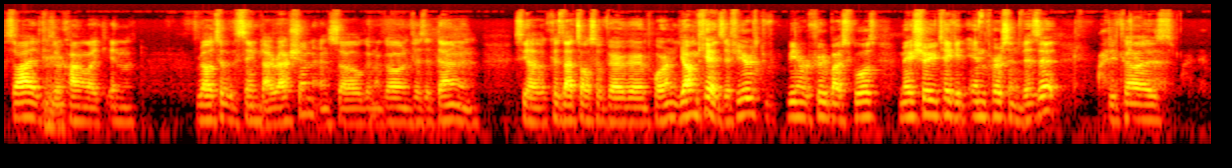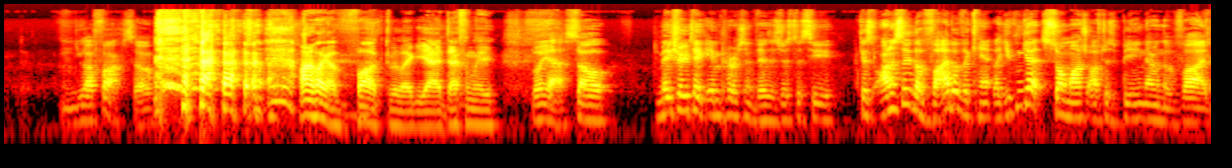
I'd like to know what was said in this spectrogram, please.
side because they're mm-hmm. kind of like in relatively the same direction, and so gonna go and visit them and see how because that's also very very important. Young kids, if you're being recruited by schools, make sure you take an in person visit because you got fucked. So. I don't know if I got fucked, but like, yeah, definitely. But yeah, so make sure you take in person visits just to see. Because honestly, the vibe of the camp, like you can get so much off just being there in the vibe.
